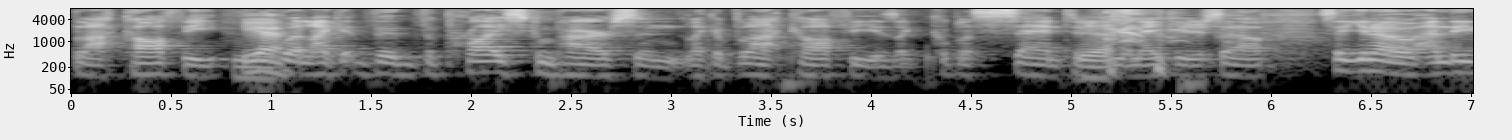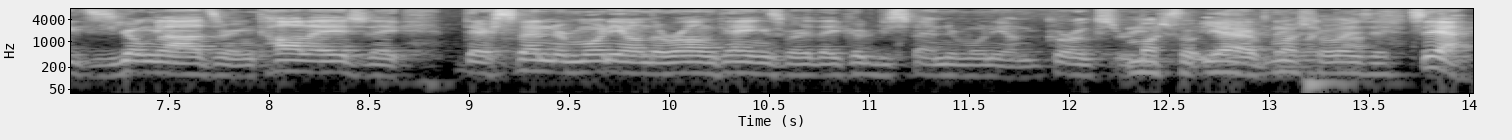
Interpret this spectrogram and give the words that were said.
black coffee. Yeah. but like the the price comparison, like a black coffee is like a couple of cent if Yeah. you make it yourself. So you know, and these young lads are in college, they they're spending their money on the wrong things where they could be spending their money on groceries. Much more- yeah, much more that. wisely. So yeah,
